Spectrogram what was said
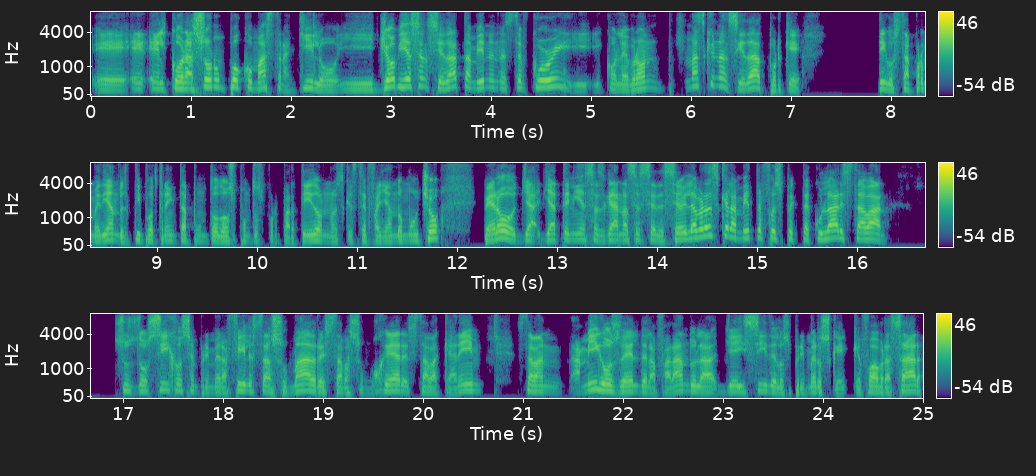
eh, el corazón un poco más tranquilo. Y yo vi esa ansiedad también en Steph Curry y, y con LeBron, pues, más que una ansiedad, porque digo, está promediando el tipo 30.2 puntos por partido, no es que esté fallando mucho, pero ya, ya tenía esas ganas, ese deseo. Y la verdad es que el ambiente fue espectacular, estaban sus dos hijos en primera fila, estaba su madre, estaba su mujer, estaba Karim, estaban amigos de él de la farándula, Jay-Z de los primeros que, que, fue a abrazar,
